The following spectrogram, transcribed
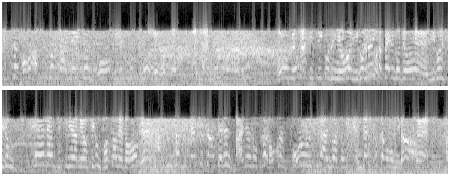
진짜 저거 앞선 라인에 있는 어 근데 지금 예, 옆에 아니 안 되는 어, 왜 막힐 수 있거든요? 이거, 이거, 그러니까 이거. 빼는 거죠. 예, 이걸 지금 최대한 집중해야 돼요. 지금 저 싸움에서 네, 방금 전그 센터 싸움 때는 마지현 선수가 러커를 버로우 위치가 안 좋았던 게 굉장히 컸다고 봅니다. 네. 자,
